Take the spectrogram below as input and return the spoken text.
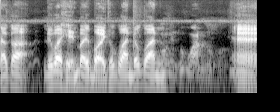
แล้วก็ หรือว่าเห็นบ่อยๆ ทุกวันทุกวัน ผมเห็นทุกวันลูกเออ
